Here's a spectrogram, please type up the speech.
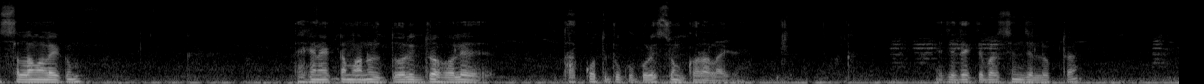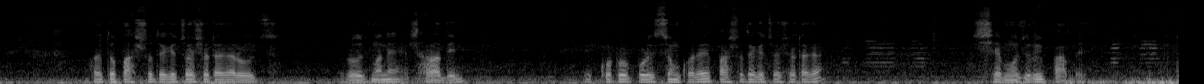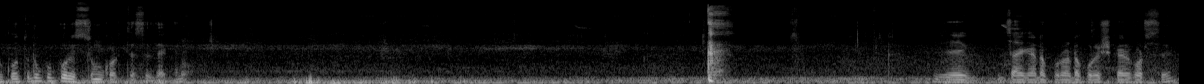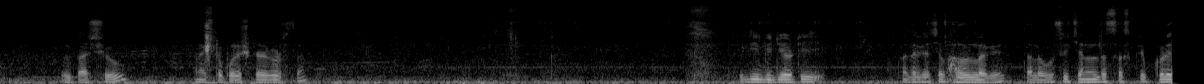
আসসালামু আলাইকুম। দেখেন একটা মানুষ দরিদ্র হলে তা কতটুকু পরিশ্রম করা লাগে? এই যে দেখতে পাচ্ছেন যে লোকটা, হয়তো পাঁচশো থেকে ছয়শো টাকা রোজ রোজ মানে সারাদিন কঠোর পরিশ্রম করে পাঁচশো থেকে ছয়শো টাকা সে মজুরি পাবে। তো কতটুকু পরিশ্রম করতেছে দেখেন? যে জায়গাটা পুরোটা পরিষ্কার করছে, ওই পাশেও অনেকটা পরিষ্কার করছে। যদি ভিডিওটি আপনাদের কাছে ভালো লাগে, তাহলে অবশ্যই চ্যানেলটা সাবস্ক্রাইব করে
